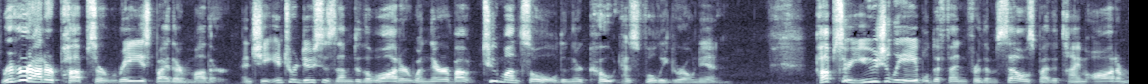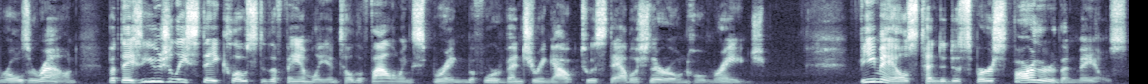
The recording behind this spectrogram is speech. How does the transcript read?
River otter pups are raised by their mother, and she introduces them to the water when they're about two months old and their coat has fully grown in. Pups are usually able to fend for themselves by the time autumn rolls around, but they usually stay close to the family until the following spring before venturing out to establish their own home range. Females tend to disperse farther than males,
